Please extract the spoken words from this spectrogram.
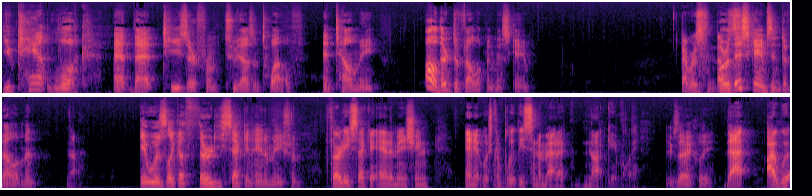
You can't look at that teaser from 2012 and tell me, oh, they're developing this game, that was, that or was this game's in development. No. It was like a 30 second animation. 30 second animation, and it was completely cinematic, not gameplay. Exactly. That I would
